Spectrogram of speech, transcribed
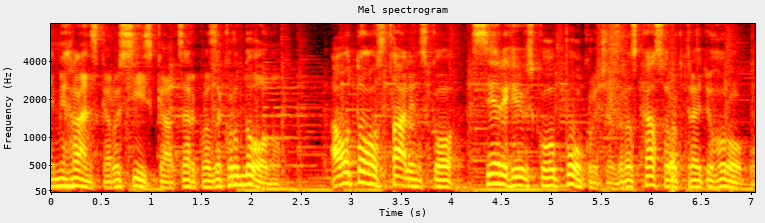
емігрантська російська церква за кордону. А отого сталінського Сергіївського покруча зразка 43-го року.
